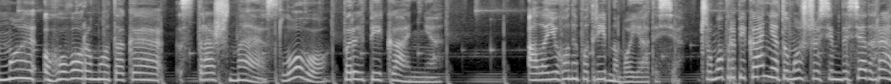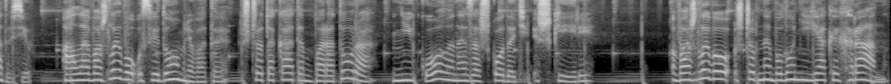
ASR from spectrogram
Ми говоримо таке страшне слово припікання. Але його не потрібно боятися. Чому припікання? Тому що 70 градусів. Але важливо усвідомлювати, що така температура ніколи не зашкодить шкірі. Важливо, щоб не було ніяких ран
